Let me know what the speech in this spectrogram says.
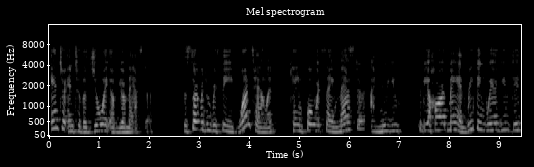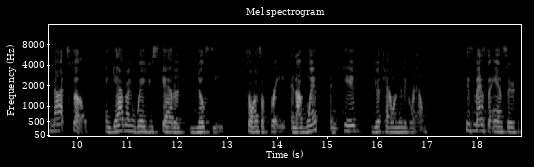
Enter into the joy of your master. The servant who received one talent came forward saying, Master, I knew you to be a hard man, reaping where you did not sow, and gathering where you scattered no seed. So I was afraid, and I went and hid your talent in the ground. His master answered,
